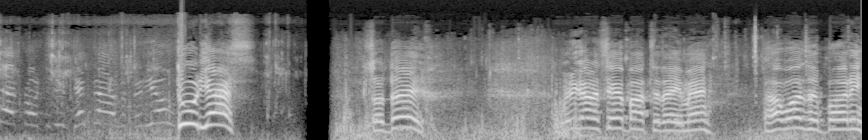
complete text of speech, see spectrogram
That, bro. Did you get that on the video? Dude, yes. So, Dave, what do you got to say about today, man? How was it, buddy?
